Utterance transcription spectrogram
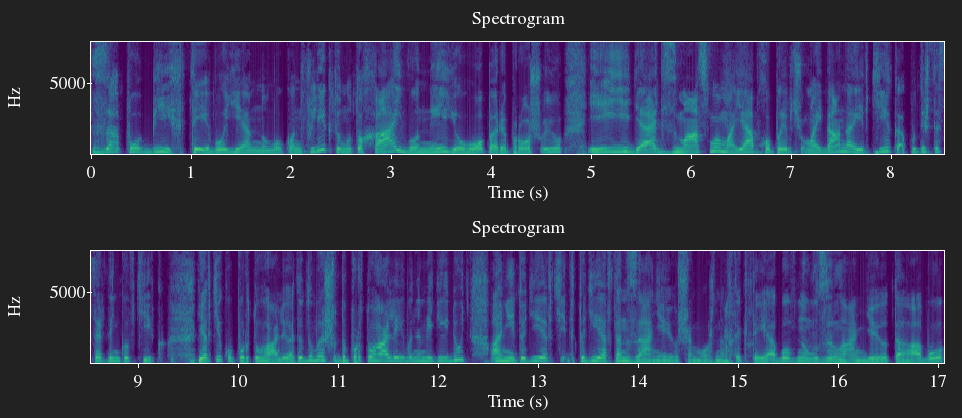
запобігти воєнному конфлікту, ну то хай вони його перепрошую і їдять з маслом. А я вхопив Чумайдана і втік. А куди ж ти серденько втік? Я втік у Португалію. А ти думаєш, що до Португалії вони не дійдуть? А ні, тоді я в тоді я в Танзанію ще можна втекти, або в Нову Зеландію, та або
